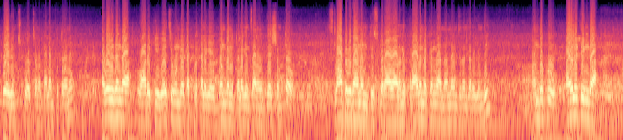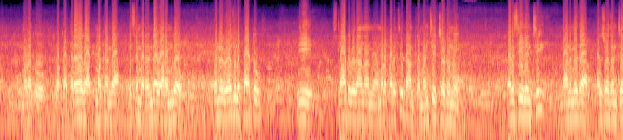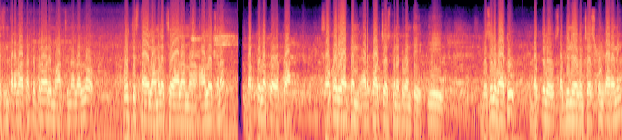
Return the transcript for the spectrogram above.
ఉపయోగించుకోవచ్చున్న తలంపుతోనూ అదేవిధంగా వారికి వేచి ఉండేటప్పుడు కలిగే ఇబ్బందులను తొలగించాలనే ఉద్దేశంతో స్లాట్ విధానం తీసుకురావాలని ప్రాథమికంగా నిర్ణయించడం జరిగింది. అందుకు పైలటింగ్గా మనకు ఒక ప్రయోగాత్మకంగా డిసెంబర్ రెండవ వారంలో కొన్ని రోజుల పాటు ఈ స్లాట్ విధానాన్ని అమలుపరిచి దాంట్లో మంచి చెడుని పరిశీలించి దాని మీద పరిశోధన చేసిన తర్వాత ఫిబ్రవరి మార్చి నెలల్లో పూర్తి స్థాయిలో అమలు చేయాలన్న ఆలోచన భక్తులకు యొక్క సౌకర్యార్థం ఏర్పాటు చేస్తున్నటువంటి ఈ వెసులుబాటు భక్తులు సద్వినియోగం చేసుకుంటారని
